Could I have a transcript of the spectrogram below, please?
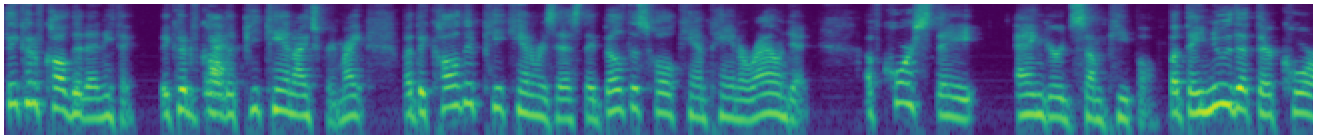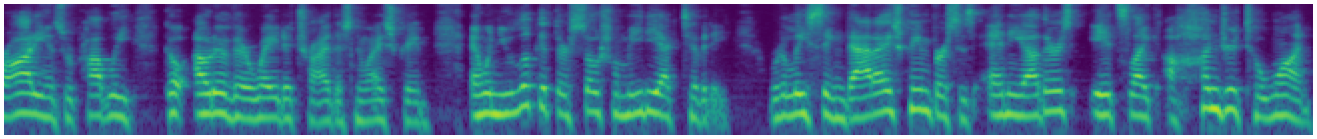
they could have called it anything. They could have called yeah. it pecan ice cream, right? But they called it pecan resist. They built this whole campaign around it. Of course, they angered some people, but they knew that their core audience would probably go out of their way to try this new ice cream. And when you look at their social media activity, releasing that ice cream versus any others, it's like a hundred to one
